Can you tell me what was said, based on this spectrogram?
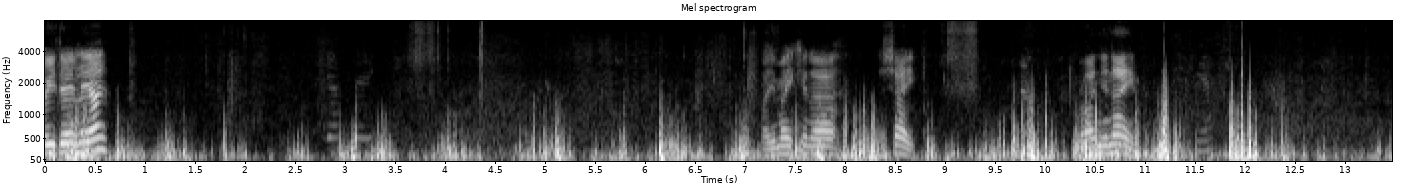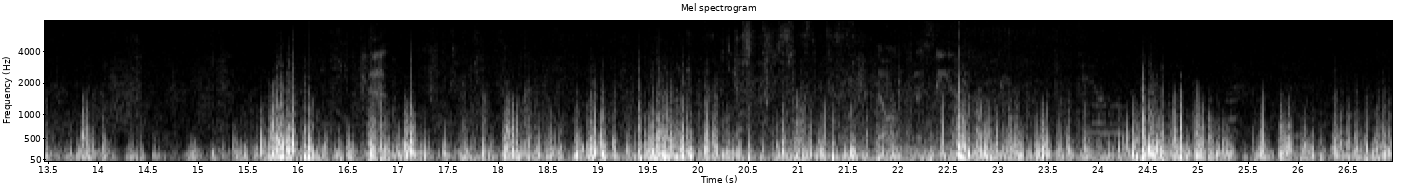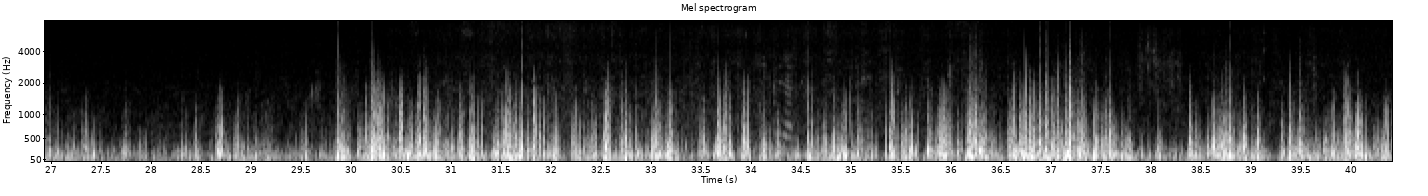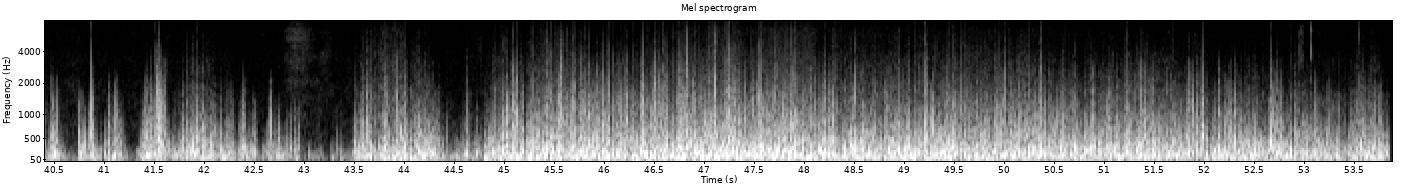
What are you doing, Leo? Are you making a, a shape? Writing your name?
